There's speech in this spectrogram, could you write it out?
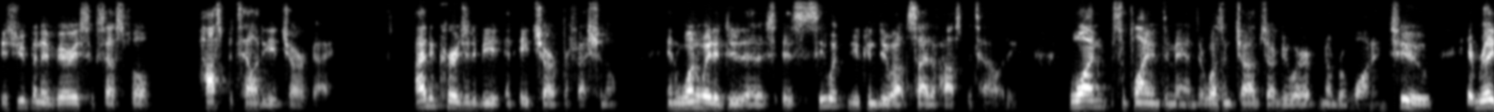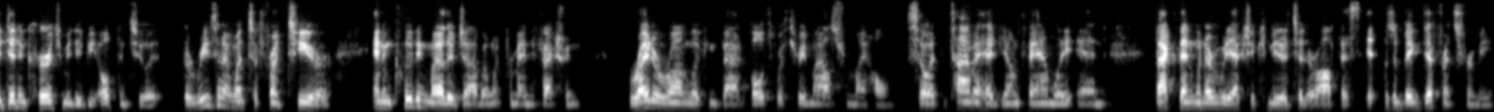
is you've been a very successful hospitality HR guy. I'd encourage you to be an HR professional. And one way to do that is, is see what you can do outside of hospitality. One, supply and demand. There wasn't jobs everywhere, number one. And two, it really did encourage me to be open to it. The reason I went to Frontier and including my other job, I went for manufacturing. Right or wrong, looking back, both were three miles from my home. So at the time, I had young family, and back then, when everybody actually commuted to their office, it was a big difference for me.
